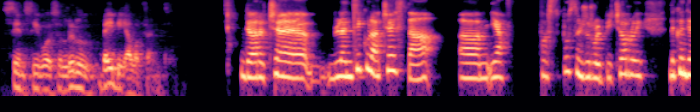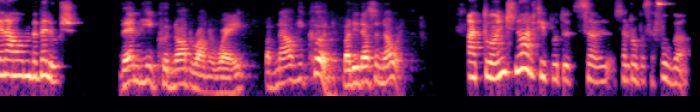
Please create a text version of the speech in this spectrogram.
since he was a little baby elephant. Deoarece lănțicul acesta um, i-a fost pus în jurul piciorului de când era un bebeluș. Then he could not run away, but now he could, but he doesn't know it. Atunci nu ar fi putut să-l, să-l rupă să fugă,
